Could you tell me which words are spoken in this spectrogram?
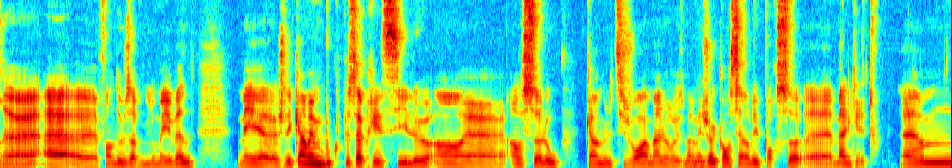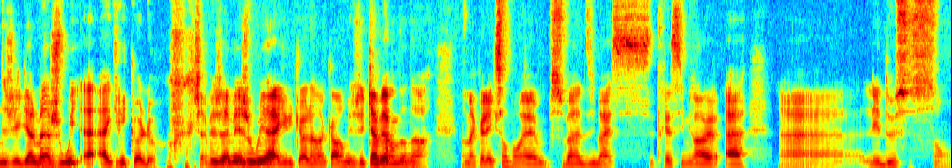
Euh, à euh, Founders of Gloomhaven. Mais euh, je l'ai quand même beaucoup plus apprécié là, en, solo qu'en multijoueur, malheureusement. Mais je vais le conserver pour ça, malgré tout. j'ai également joué à Agricola. J'avais jamais joué à Agricola encore, mais j'ai Caverna dans, ma collection. On m'a souvent dit ben, c'est très similaire à euh, les deux sont,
